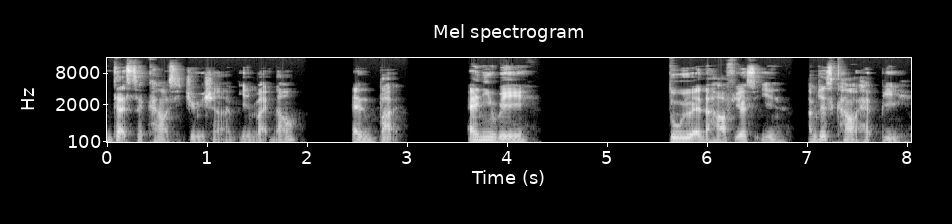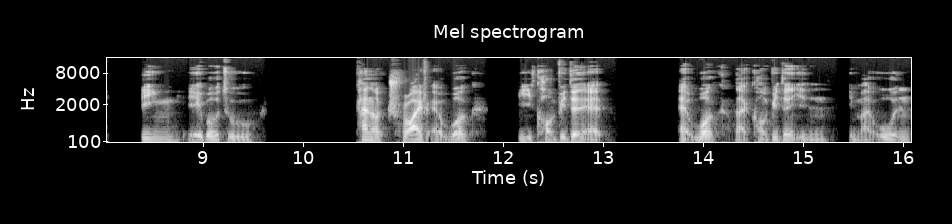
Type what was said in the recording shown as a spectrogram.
that's the kind of situation I'm in right now. And but anyway, two and a half years in, I'm just kind of happy being able to kind of thrive at work, be confident at at work, like confident in in my own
